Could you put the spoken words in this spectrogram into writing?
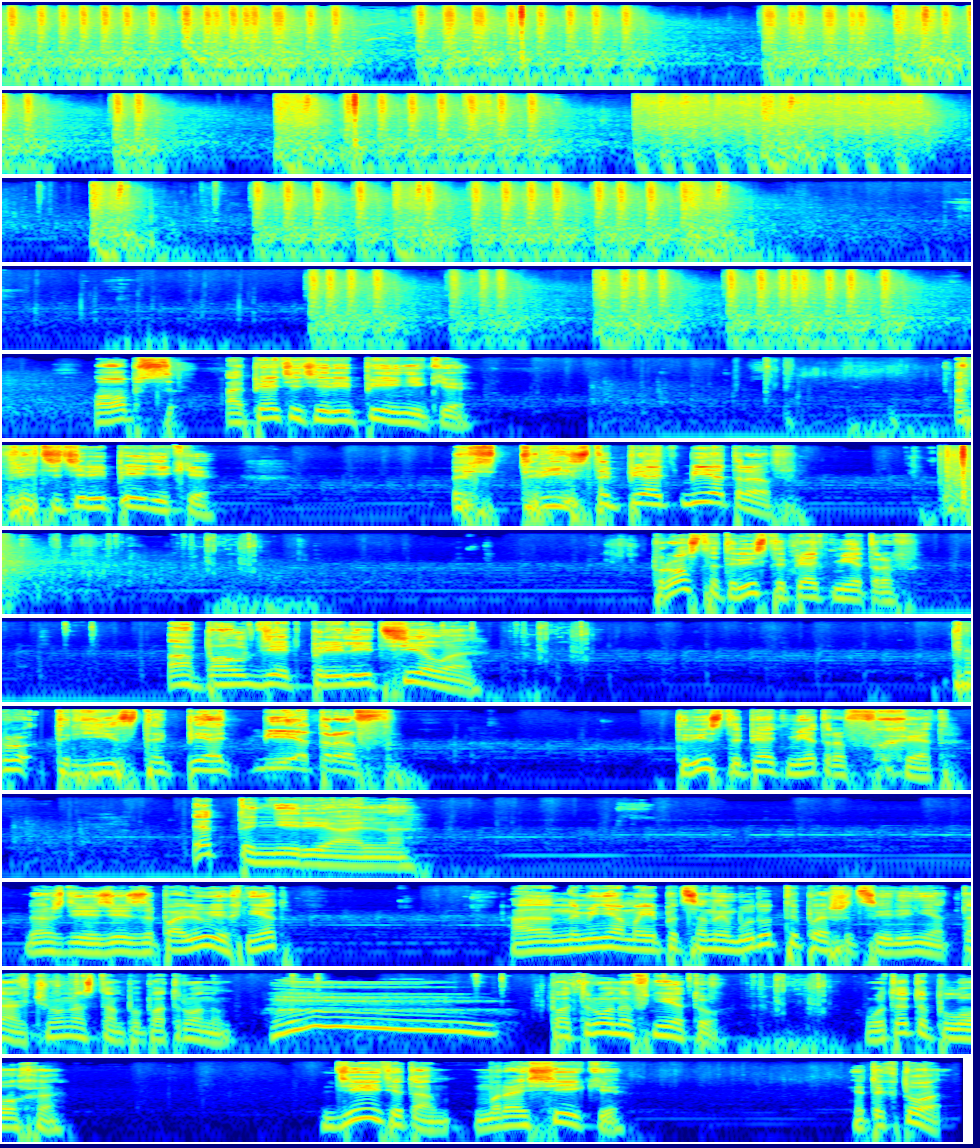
Опс, опять эти репейники. Опять эти репейники. 305 метров. Просто 305 метров. Обалдеть, прилетело. Про 305 метров. 305 метров в хэт. Это нереально. Подожди, я здесь запалю их, нет? А на меня мои пацаны будут тпшиться или нет? Так, что у нас там по патронам? Патронов нету. Вот это плохо. Где эти там моросейки? Это кто?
